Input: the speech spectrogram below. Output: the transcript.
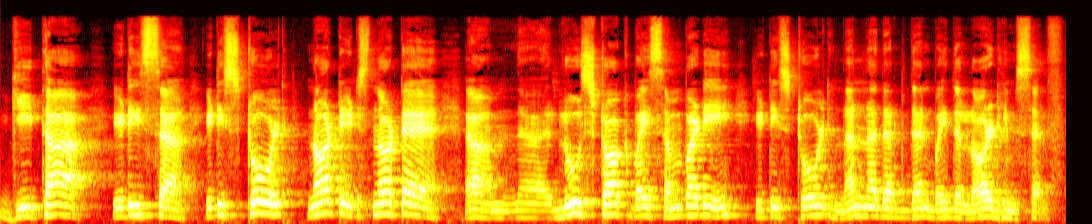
Gita. It is uh, it is told not it's not a um, uh, loose talk by somebody. It is told none other than by the Lord Himself.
